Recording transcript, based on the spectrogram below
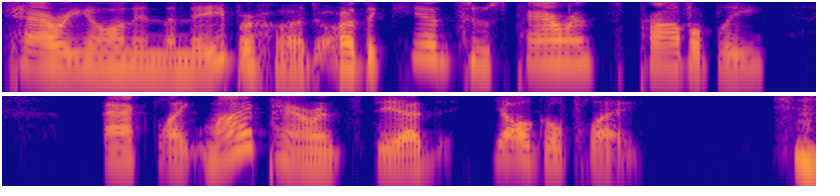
carry on in the neighborhood are the kids whose parents probably act like my parents did. Y'all go play. Hmm.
